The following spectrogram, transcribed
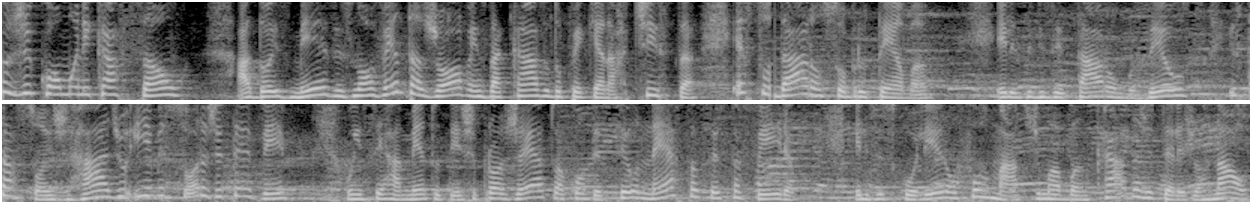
Meios de comunicação. Há dois meses, 90 jovens da Casa do Pequeno Artista estudaram sobre o tema. Eles visitaram museus, estações de rádio e emissoras de TV. O encerramento deste projeto aconteceu nesta sexta-feira. Eles escolheram o formato de uma bancada de telejornal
